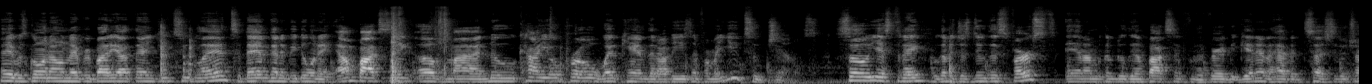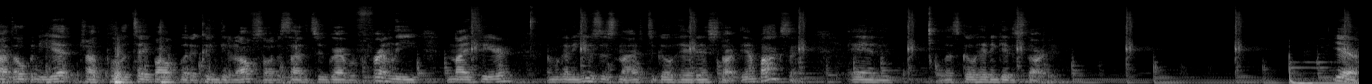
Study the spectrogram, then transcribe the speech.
Hey, what's going on everybody out there in YouTube land? Today I'm going to be doing an unboxing of my new Kiyo Pro webcam that I'll be using for my YouTube channels. So yesterday, we're going to just do this first, and I'm going to do the unboxing from the very beginning. I haven't touched it or tried to open it yet. Tried to pull the tape off, but I couldn't get it off, so I decided to grab a friendly knife here. And we're going to use this knife to go ahead and start the unboxing. And let's go ahead and get it started. Yeah,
